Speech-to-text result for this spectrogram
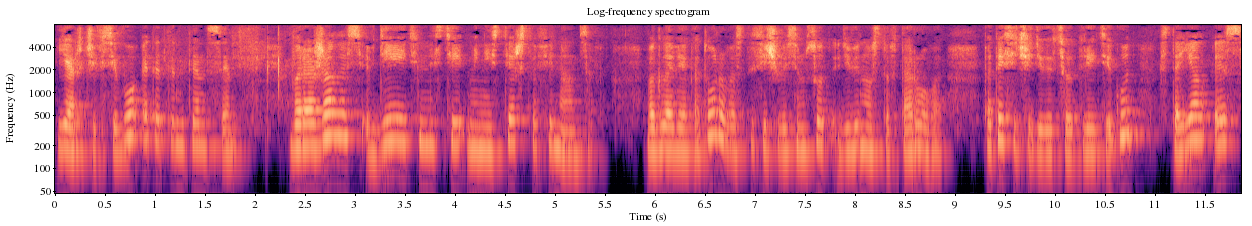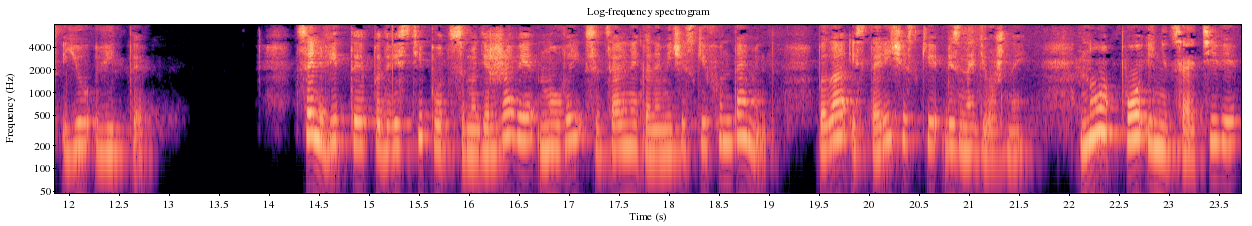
Ярче всего эта тенденция выражалась в деятельности Министерства финансов, во главе которого с 1892 по 1903 год стоял С. Ю. Витте. Цель Витте – подвести под самодержавие новый социально-экономический фундамент – была исторически безнадежной. Но по инициативе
